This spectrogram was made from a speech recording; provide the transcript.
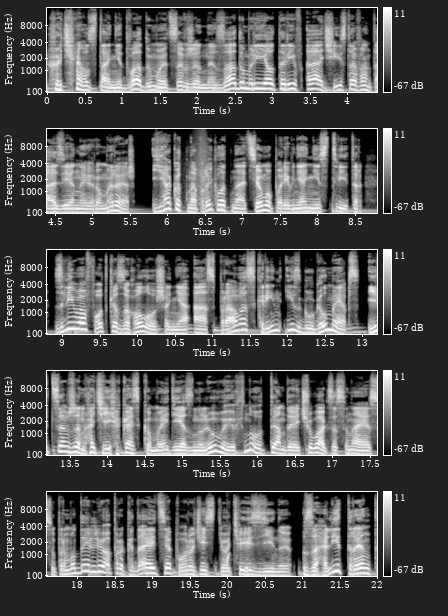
Хоча останні два, думаю, це вже не задум ріелторів, а чиста фантазія нейромереж. Як от, наприклад, на цьому порівнянні з Twitter. Зліва фотка з оголошення, а справа скрін із Google Maps. І це вже наче якась комедія з нульових, ну там, де чувак засинає з супермоделлю, а прокидається поруч із тьотєю Зіною. Взагалі тренд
